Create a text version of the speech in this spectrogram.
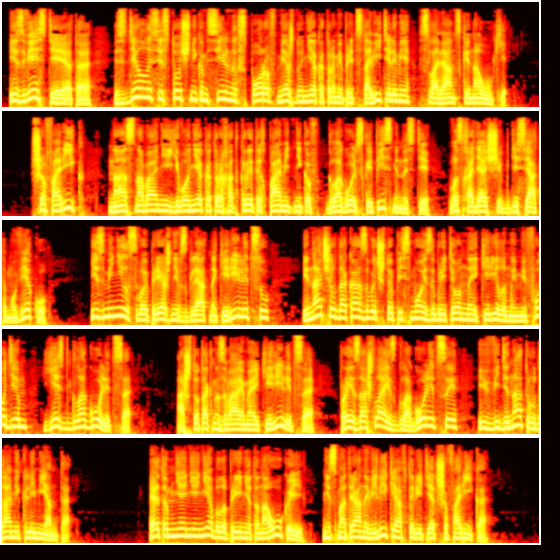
Известие это сделалось источником сильных споров между некоторыми представителями славянской науки – Шафарик на основании его некоторых открытых памятников глагольской письменности, восходящих к X веку, изменил свой прежний взгляд на кириллицу и начал доказывать, что письмо, изобретенное Кириллом и Мефодием, есть глаголица, а что так называемая кириллица произошла из глаголицы и введена трудами Климента. Это мнение не было принято наукой, несмотря на великий авторитет Шафарика –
